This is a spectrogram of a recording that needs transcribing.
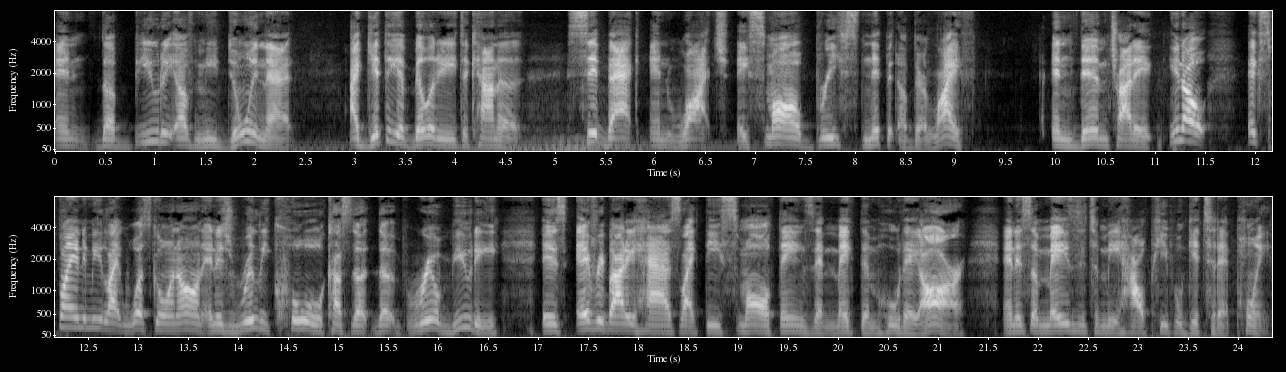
and the beauty of me doing that, I get the ability to kind of sit back and watch a small brief snippet of their life and them try to, you know, explain to me like what's going on. And it's really cool because the the real beauty is everybody has like these small things that make them who they are. And it's amazing to me how people get to that point.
